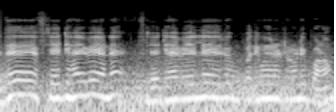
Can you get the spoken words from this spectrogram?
ഇത് സ്റ്റേറ്റ് ഹൈവേ ആണ് സ്റ്റേറ്റ് ഹൈവേയിൽ ഒരു മുപ്പത്തി മൂന്ന് കിലോമീറ്റർ കൂടി പോകണം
